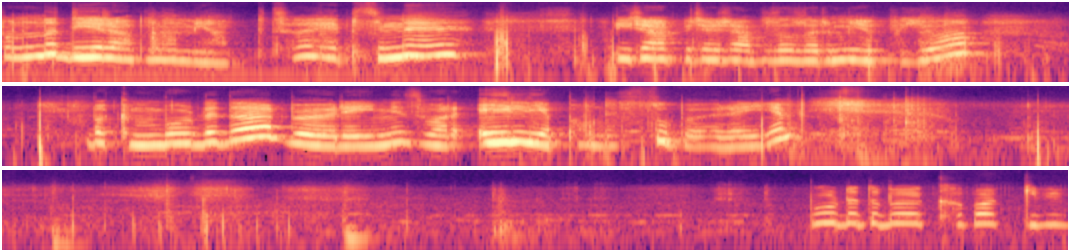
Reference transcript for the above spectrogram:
bunu da diğer ablam yaptı. Hepsini birer birer ablalarım yapıyor. Bakın burada da böreğimiz var. El yapımı su böreği. Burada da böyle kabak gibi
